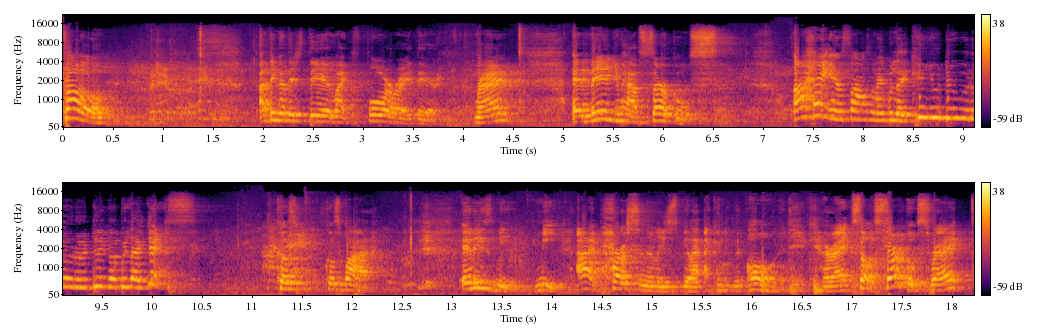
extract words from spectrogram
so, I think I just did like four right there, right? And then you have circles. I hate in songs when they be like, can you do it on a dick? I'll be like, yes. Cause, cause why? At least me, me. I personally just be like, I can do it all on the dick, all right? So circles, right?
